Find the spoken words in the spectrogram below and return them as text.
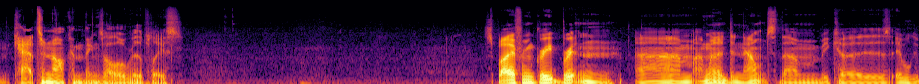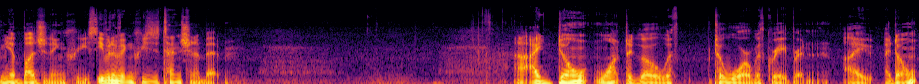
The cats are knocking things all over the place. Spy from Great Britain. Um, I'm going to denounce them because it will give me a budget increase, even if it increases tension a bit. Uh, I don't want to go with to war with Great Britain. I I don't.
